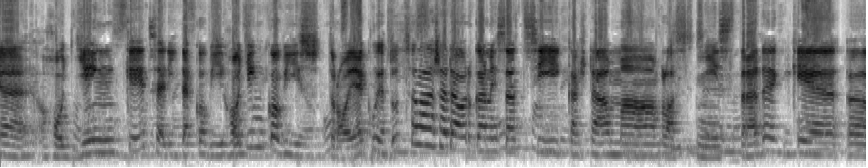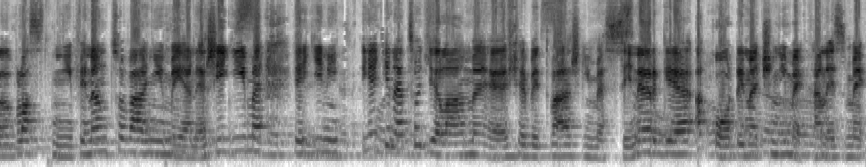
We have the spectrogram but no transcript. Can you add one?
eh, hodinky, celý takový hodinkový strojek. Je tu celá řada organizací, každá má vlastní strategie, eh, vlastní financování, my je neřídíme. Jediný, jediné, co děláme, je, že vytváříme synergie a koordinační regulační mechanismy.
